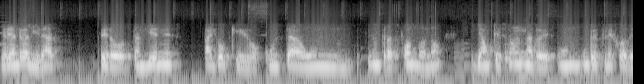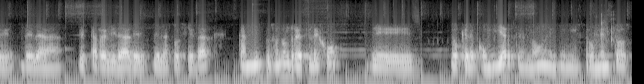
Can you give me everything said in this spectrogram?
gran realidad, pero también es algo que oculta un, un trasfondo, ¿no? Y aunque son un, reflejo de, la, de esta realidad de, la sociedad, también pues, son un reflejo de lo que le convierten ¿no? en, instrumentos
